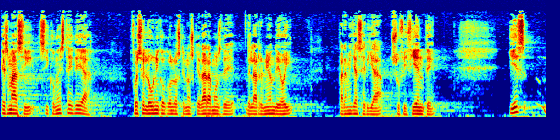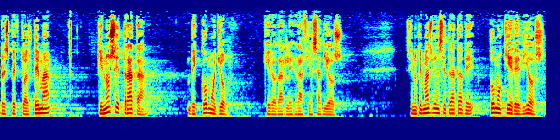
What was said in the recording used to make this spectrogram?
Es más, si, si con esta idea fuese lo único con los que nos quedáramos de, de la reunión de hoy, para mí ya sería suficiente. Y es respecto al tema que no se trata de cómo yo quiero darle gracias a Dios, sino que más bien se trata de cómo quiere Dios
